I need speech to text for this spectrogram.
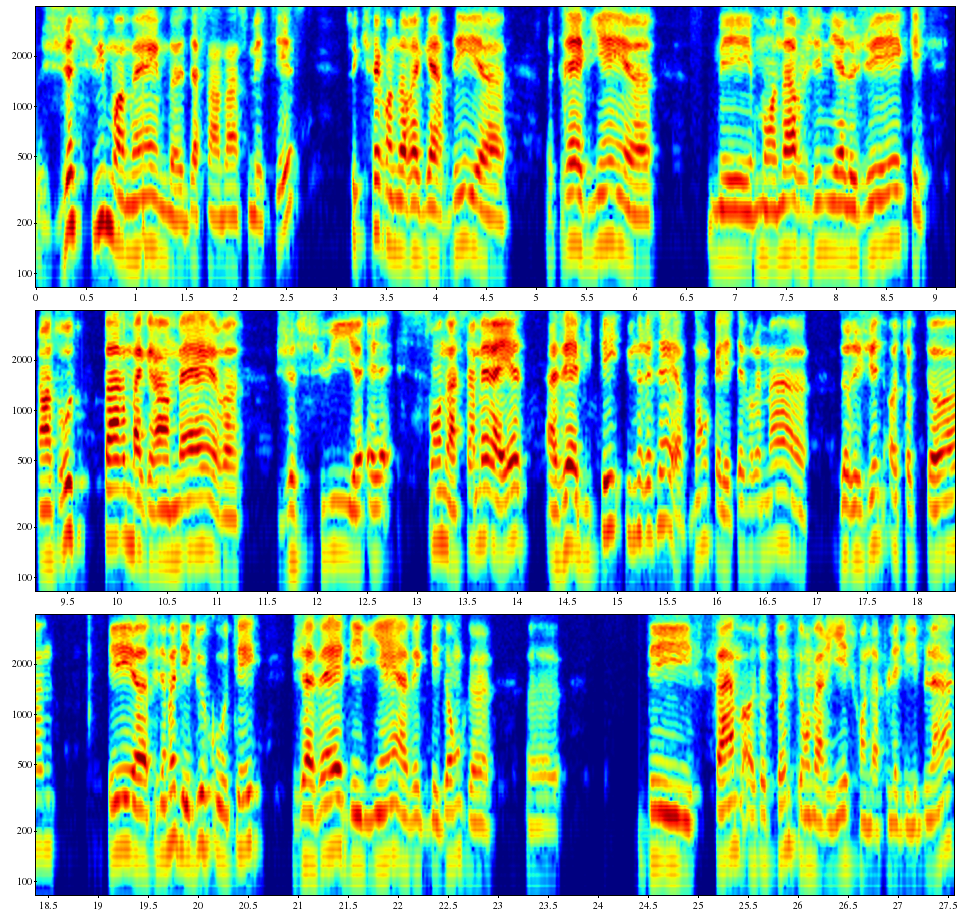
je suis moi-même d'ascendance métisse, ce qui fait qu'on a regardé euh, très bien euh, mon arbre généalogique entre autres par ma grand-mère, je suis, sa mère à elle avait habité une réserve, donc elle était vraiment d'origine autochtone. Et euh, finalement, des deux côtés, j'avais des liens avec euh, euh, des femmes autochtones qui ont marié ce qu'on appelait des Blancs.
